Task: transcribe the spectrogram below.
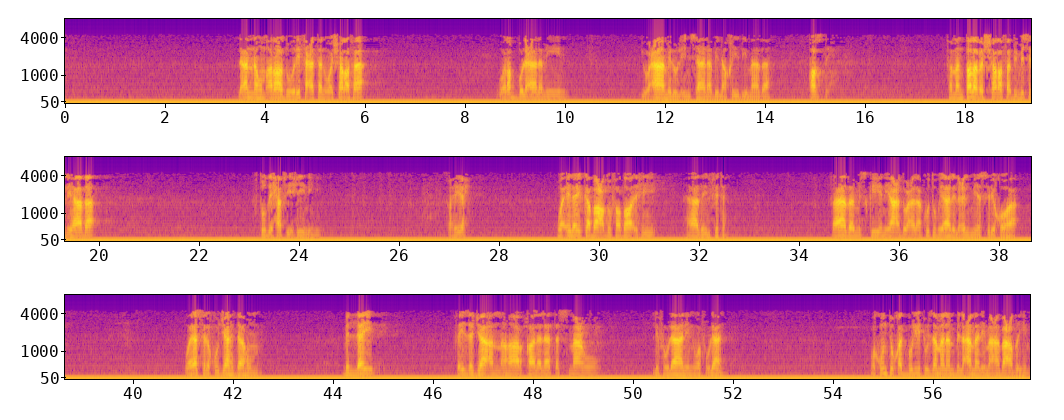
لأنهم أرادوا رفعة وشرفا. ورب العالمين يعامل الإنسان بنقيض ماذا؟ قصده. فمن طلب الشرف بمثل هذا افتضح في حينه. صحيح؟ وإليك بعض فضائح هذه الفتن. فهذا مسكين يعدو على كتب أهل العلم يسرقها ويسرق جهدهم بالليل فإذا جاء النهار قال لا تسمعوا لفلان وفلان. وكنت قد بليت زمنا بالعمل مع بعضهم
